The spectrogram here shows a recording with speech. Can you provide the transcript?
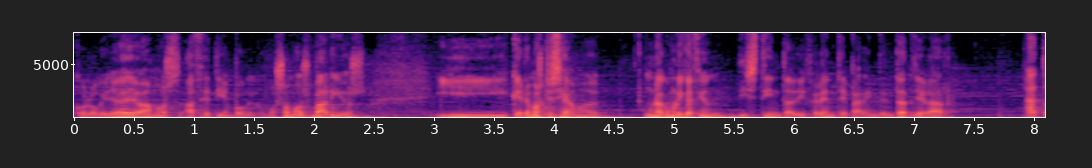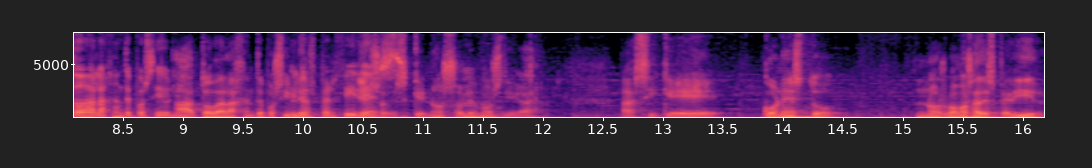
con lo que ya llevamos hace tiempo, que como somos varios y queremos que sea una comunicación distinta, diferente, para intentar llegar A toda la gente posible. a toda la gente posible. Y los perfiles. Eso es, que no solemos llegar. Así que con esto nos vamos a despedir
